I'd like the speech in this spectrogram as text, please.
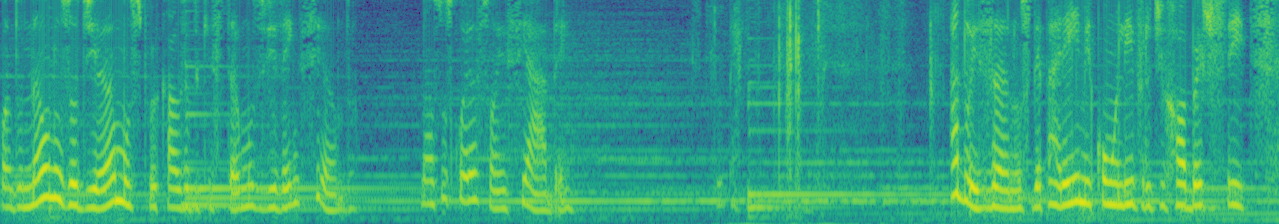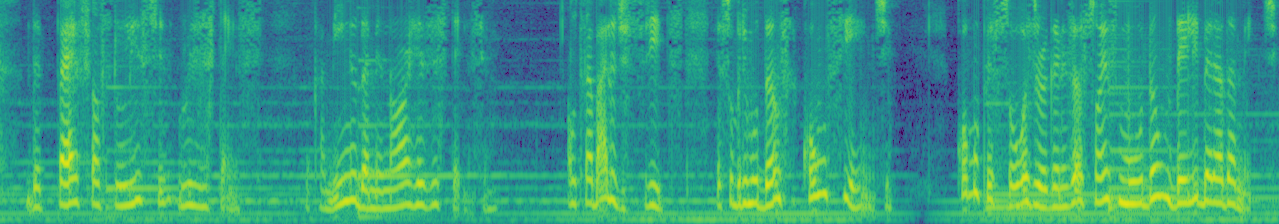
quando não nos odiamos por causa do que estamos vivenciando. Nossos corações se abrem. Há dois anos, deparei-me com o livro de Robert Fritz, The Path of Least Resistance caminho da menor resistência. O trabalho de Fritz é sobre mudança consciente, como pessoas e organizações mudam deliberadamente.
